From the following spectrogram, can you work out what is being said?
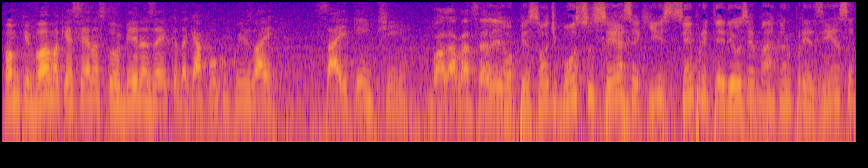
vamos que vamos, aquecendo as turbinas aí, porque daqui a pouco o quiz vai sair quentinho. Vai lá, Aqui, ó, Marcelinho. o pessoal de bom sucesso aqui, sempre interior, sempre marcando presença.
